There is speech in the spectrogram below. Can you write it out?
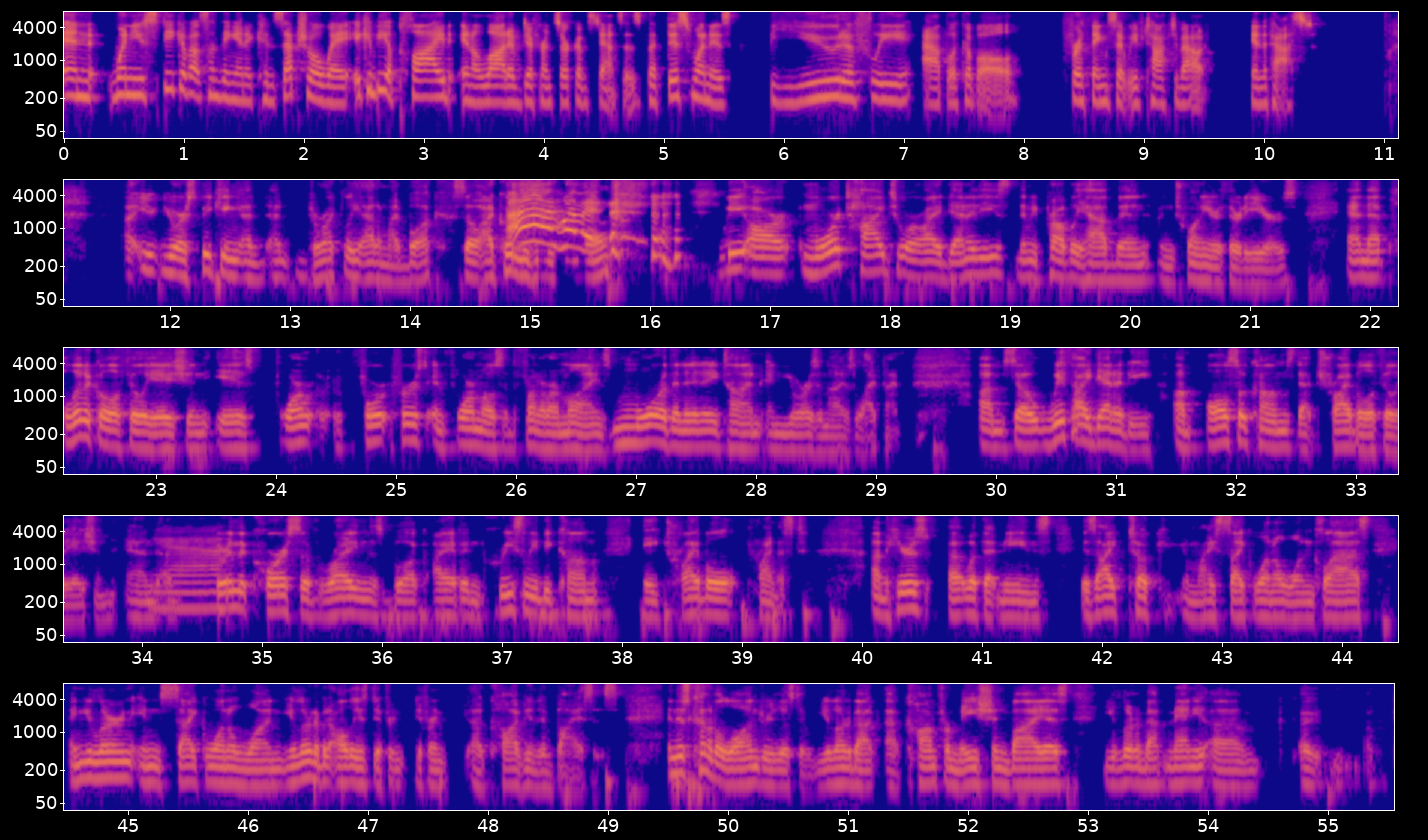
And when you speak about something in a conceptual way, it can be applied in a lot of different circumstances, but this one is beautifully applicable for things that we've talked about in the past. Uh, you, you, are speaking uh, uh, directly out of my book, so I couldn't. Ah, I love it. we are more tied to our identities than we probably have been in 20 or 30 years, and that political affiliation is for, for, first and foremost at the front of our minds more than at any time in yours and I's lifetime. Um, so with identity um, also comes that tribal affiliation. And yeah. uh, during the course of writing this book, I have increasingly become a tribal primist. Um, here's uh, what that means is I took my Psych 101 class and you learn in Psych 101, you learn about all these different, different uh, cognitive biases. And there's kind of a laundry list of them. You learn about uh, confirmation bias, you learn about manu- um,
